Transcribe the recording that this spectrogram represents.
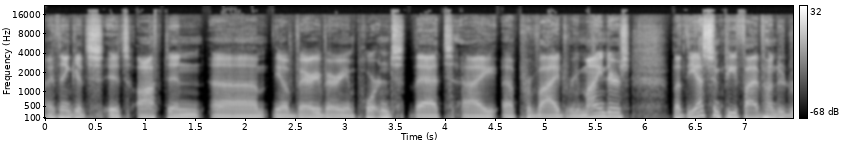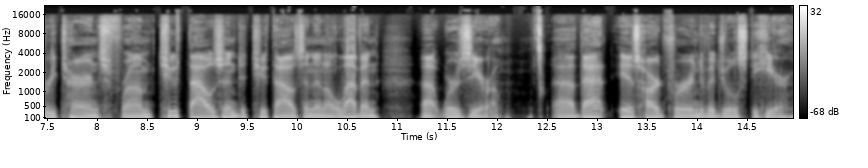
I think it's it's often um, you know very, very important that I uh, provide reminders, but the S&P 500 returns from 2000 to 2011 uh, were zero. Uh, that is hard for individuals to hear.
